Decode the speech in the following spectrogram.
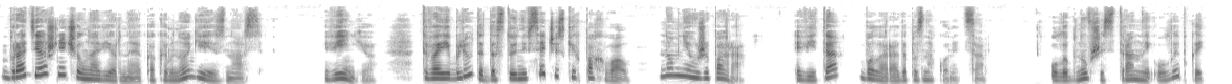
Бродяжничал, наверное, как и многие из нас. Винья, твои блюда достойны всяческих похвал, но мне уже пора. Вита была рада познакомиться. Улыбнувшись странной улыбкой,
